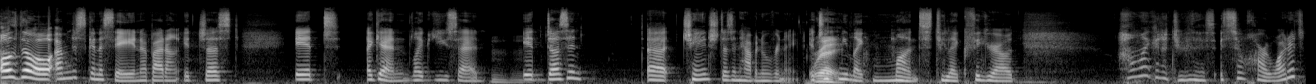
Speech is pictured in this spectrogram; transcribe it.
although I'm just gonna say, na parang it just, it again, like you said, Mm-hmm. it doesn't. Uh, change doesn't happen overnight. It took me like months to like figure out how am I gonna do this. It's so hard. Why did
